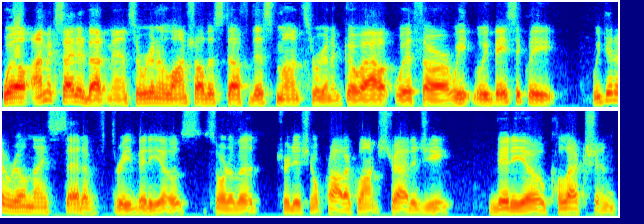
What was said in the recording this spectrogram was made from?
Well, I'm excited about it, man. So we're going to launch all this stuff this month. So we're going to go out with our we we basically we did a real nice set of three videos, sort of a traditional product launch strategy video collection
